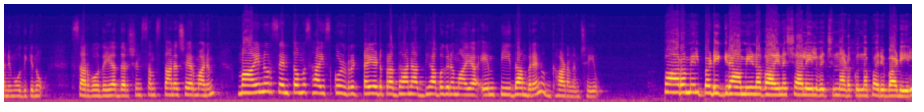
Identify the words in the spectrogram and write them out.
അനുമോദിക്കുന്നു. സർവോദയ ദർശൻ സംസ്ഥാന ചെയർമാനും Mayannur Saint Thomas high school retired പ്രധാന അധ്യാപകനുമായ എം ദാംബരൻ ഉദ്ഘാടനം ചെയ്യും. പാറമേൽപ്പടി ഗ്രാമീണ വായനശാലയിൽ വെച്ച് നടക്കുന്ന പരിപാടിയിൽ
